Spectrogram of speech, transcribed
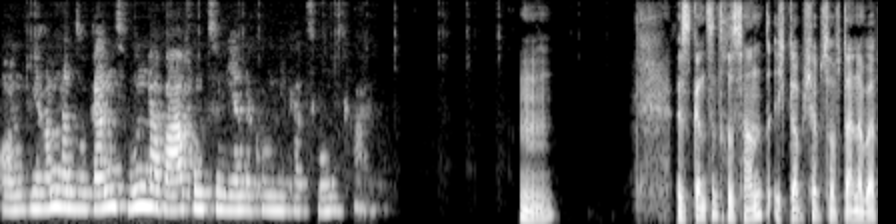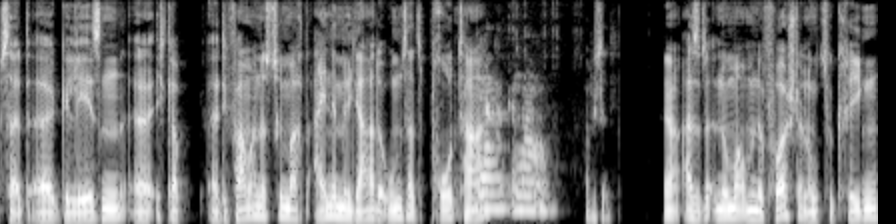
und wir haben dann so ganz wunderbar funktionierende Kommunikationskreise. Hm. Ist ganz interessant. Ich glaube, ich habe es auf deiner Website äh, gelesen. Äh, ich glaube, äh, die Pharmaindustrie macht eine Milliarde Umsatz pro Tag. Ja, genau. Habe ich das? Ja, also nur mal um eine Vorstellung zu kriegen,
